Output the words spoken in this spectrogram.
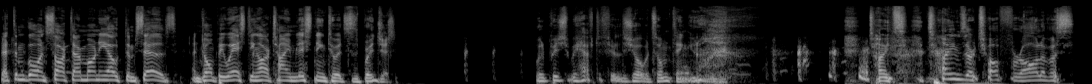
Let them go and sort their money out themselves and don't be wasting our time listening to it, says Bridget. Well, Bridget, we have to fill the show with something, you know. times, times are tough for all of us.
